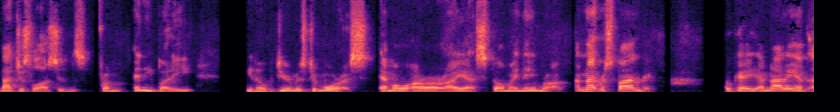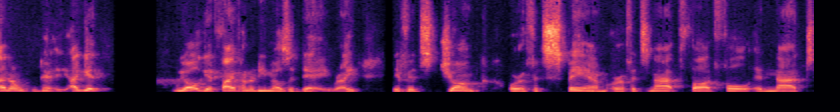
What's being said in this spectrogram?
not just law students, from anybody. You know, dear Mr. Morris, M O R R I S, spell my name wrong. I'm not responding. Okay, I'm not. I don't. I get. We all get 500 emails a day, right? If it's junk or if it's spam or if it's not thoughtful and not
